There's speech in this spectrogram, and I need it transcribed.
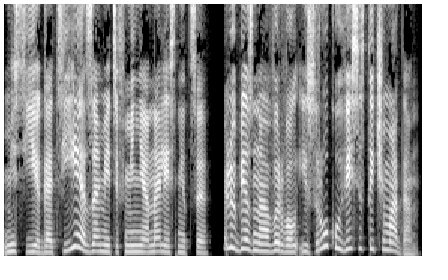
Месье Готье, заметив меня на лестнице, любезно вырвал из рук увесистый чемодан.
